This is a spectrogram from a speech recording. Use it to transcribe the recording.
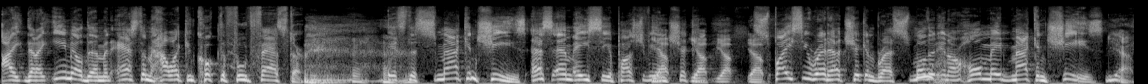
I that I emailed them and asked them how I can cook the food faster. it's the smack and cheese, S M A C apostrophe Yep, and chicken. yep, yep, yep. Spicy red hot chicken breast smothered in our homemade mac and cheese. Yeah.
